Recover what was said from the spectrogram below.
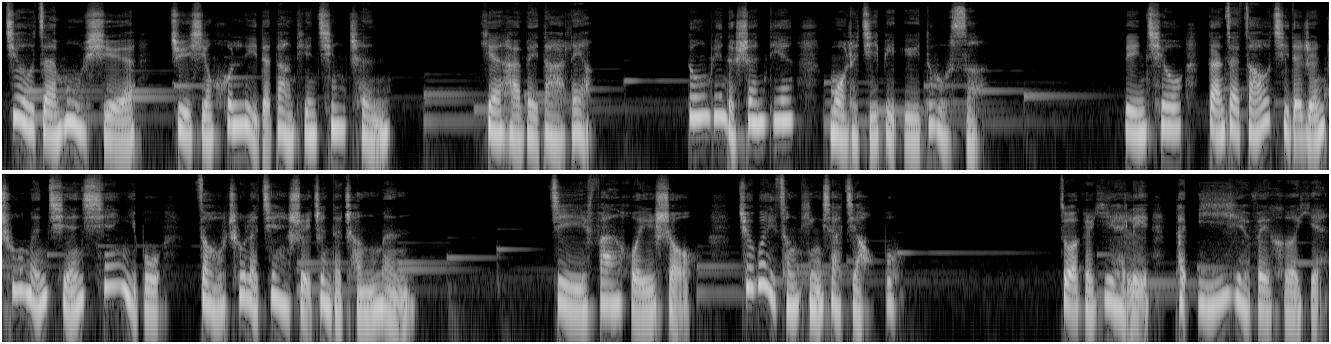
就在暮雪举行婚礼的当天清晨，天还未大亮，东边的山巅抹了几笔鱼肚色。林秋赶在早起的人出门前先一步走出了建水镇的城门。几番回首，却未曾停下脚步。昨个夜里，他一夜未合眼，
